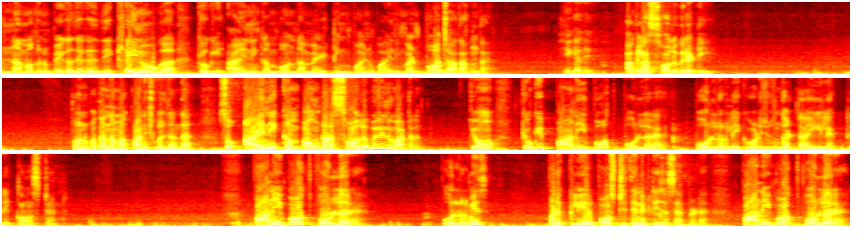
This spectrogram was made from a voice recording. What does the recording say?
ਨਮਕ ਨੂੰ ਪੇਗਲ ਦੇ ਕਦੇ ਦੇਖਿਆ ਹੀ ਨਹੀਂ ਹੋਊਗਾ, ਕਿਉਂਕਿ ਆਇਨੀ ਕੰਪਾਉਂਡ ਦਾ ਮੈਲਟਿੰਗ ਪੁਆਇੰਟ ਬੋਇਲਿੰਗ ਪੁਆਇੰਟ ਬਹੁਤ ਜ਼ਿਆਦਾ ਹੁੰਦਾ ਹੈ। ਠੀਕ ਹੈ ਜੀ? ਅਗਲਾ ਸੋਲੇਬਿਲਿਟੀ ਤੁਹਾਨੂੰ ਪਤਾ ਨਮਕ ਪਾਣੀ ਚ ਘੁਲ ਜਾਂਦਾ so ionic compound are soluble in water ਕਿਉਂ? ਕਿਉਂਕਿ ਪਾਣੀ ਬਹੁਤ ਪੋਲਰ ਹੈ। ਪੋਲਰਲੀ ਇੱਕ ਵਰਡ ਯੂਜ਼ ਹੁੰਦਾ ਡਾਈ ਇਲੈਕਟ੍ਰਿਕ ਕਾਂਸਟੈਂਟ ਪਾਣੀ ਬਹੁਤ ਪੋਲਰ ਹੈ। ਪੋਲਰ ਮੀਨਸ ਬੜਾ ਕਲੀਅਰ ਪੋਜ਼ਿਟਿਵ ਤੇ ਨੈਗੇਟਿਵ ਸੈਪਰੇਟ ਹੈ। ਪਾਣੀ ਬਹੁਤ ਪੋਲਰ ਹੈ।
